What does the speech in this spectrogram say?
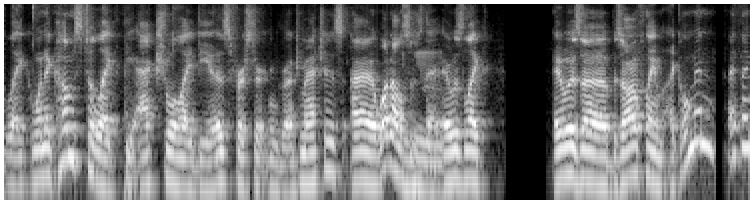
like when it comes to like the actual ideas for certain grudge matches uh what else was Mhm. there it was like it was a uh, bizarro flame eichelman i think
